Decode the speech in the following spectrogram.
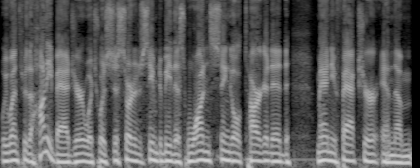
we went through the honey badger, which was just sort of seemed to be this one single targeted manufacturer and the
